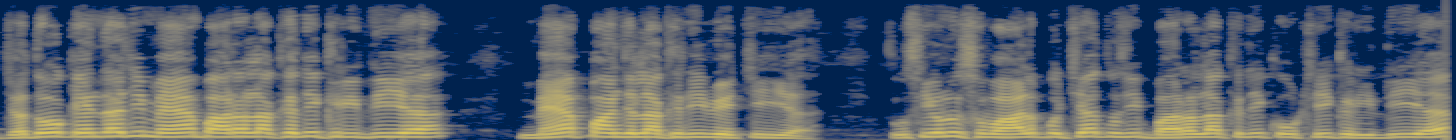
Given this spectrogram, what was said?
ਜਦੋਂ ਕਹਿੰਦਾ ਜੀ ਮੈਂ 12 ਲੱਖ ਦੀ ਖਰੀਦੀ ਆ ਮੈਂ 5 ਲੱਖ ਦੀ ਵੇਚੀ ਆ। ਤੁਸੀਂ ਉਹਨੂੰ ਸਵਾਲ ਪੁੱਛਿਆ ਤੁਸੀਂ 12 ਲੱਖ ਦੀ ਕੋਠੀ ਖਰੀਦੀ ਆ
